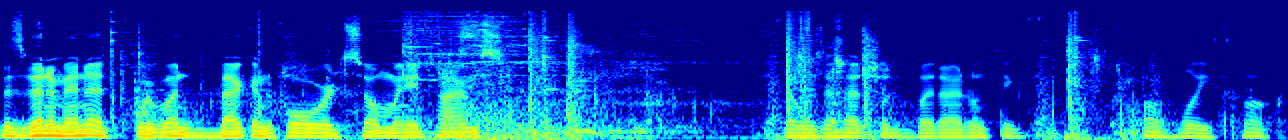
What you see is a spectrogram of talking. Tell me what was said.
It's been a minute. We went back and forward so many times. That was a headshot, but I don't think... Oh, holy fuck.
